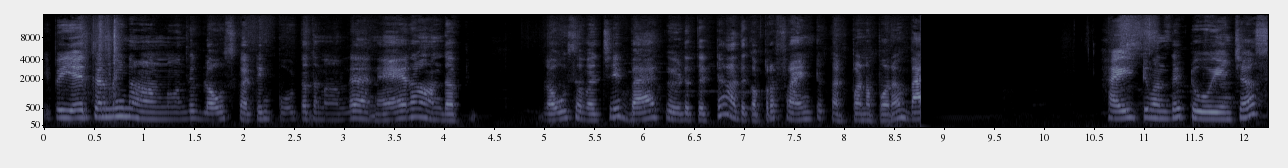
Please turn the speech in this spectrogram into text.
இப்போ ஏற்கனவே நான் வந்து ப்ளவுஸ் கட்டிங் போட்டதுனால நேராக அந்த ப்ளவுஸை வச்சு பேக் எடுத்துட்டு அதுக்கப்புறம் ஃப்ரண்ட்டு கட் பண்ண போகிறேன் பேக் ஹைட்டு வந்து டூ இன்ச்சஸ்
